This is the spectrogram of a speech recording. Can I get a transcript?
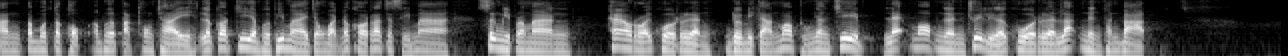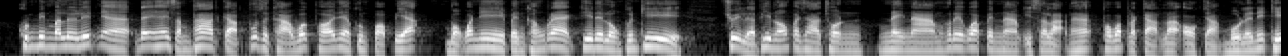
าญตำบลตะขบอำเภอปักธงชัย แล้วก็ที่อำเภอพิมายจังหวัดนครราชสีมา ซึ่งมีประมาณ 500 ครัวเรือน โดยมีการมอบถุงยางชีพ และมอบเงินช่วยเหลือครัวเรือนละ 1,000 บาท คุณบินบรรลือฤทธิ์เนี่ยได้ให้สัมภาษณ์กับผู้สื่อข่าวเวิร์กพอยต์เนี่ยคุณปอเปียะบอกว่านี่เป็นครั้งแรกที่ได้ลงพื้นที่ช่วยเหลือพี่น้องประชาชนในนามเขาเรียกว่าเป็นนามอิสระนะฮะเพราะว่าประกาศลาออกจากมูลนิธิ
